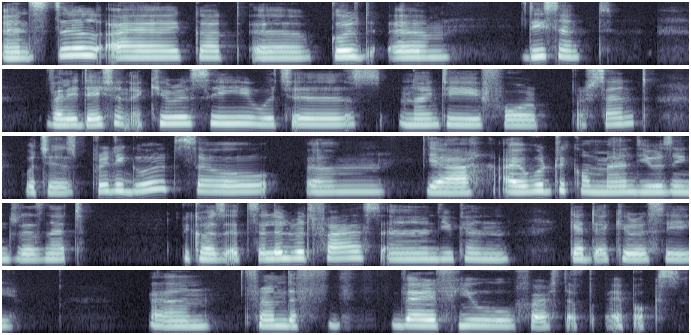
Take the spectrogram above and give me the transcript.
and still I got a good um, decent validation accuracy which is 94% which is pretty good so um, yeah I would recommend using ResNet because it's a little bit fast and you can get the accuracy um, from the very few first ep epochs.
